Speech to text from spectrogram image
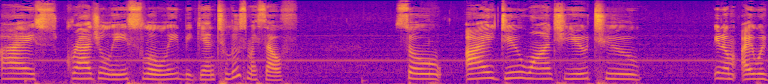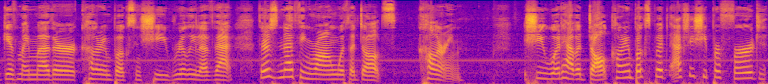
I gradually, slowly began to lose myself. So I do want you to you know, I would give my mother coloring books and she really loved that. There's nothing wrong with adults coloring. She would have adult coloring books, but actually she preferred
